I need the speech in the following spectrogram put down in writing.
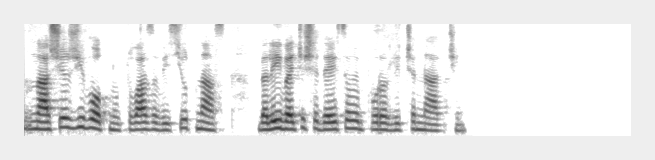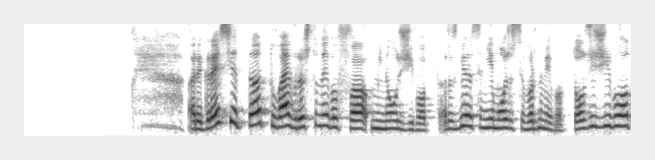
нашия живот, но това зависи от нас. Дали вече ще действаме по различен начин. Регресията, това е връщане в минал живот. Разбира се, ние може да се върнем и в този живот.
